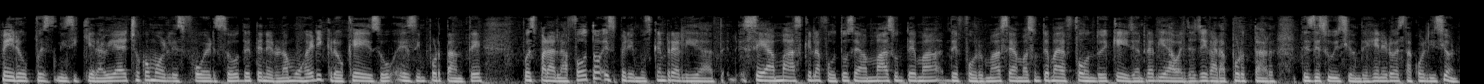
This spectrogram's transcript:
pero pues ni siquiera había hecho como el esfuerzo de tener una mujer y creo que eso es importante pues para la foto. Esperemos que en realidad sea más que la foto, sea más un tema de forma, sea más un tema de fondo y que ella en realidad vaya a llegar a aportar desde su visión de género a esta coalición.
